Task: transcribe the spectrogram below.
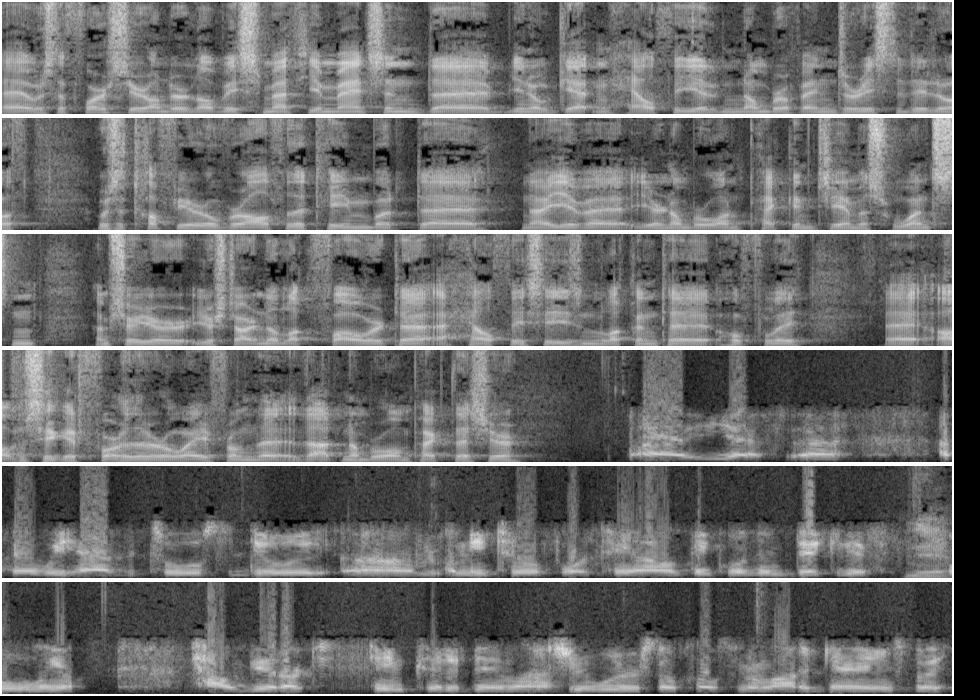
uh, it was the first year under Lovie Smith. You mentioned, uh, you know, getting healthy. You had a number of injuries to deal with. It was a tough year overall for the team, but uh, now you have a, your number one pick in Jameis Winston. I'm sure you're you're starting to look forward to a healthy season, looking to hopefully, uh, obviously, get further away from the, that number one pick this year. Uh, yes. I think we have the tools to do it. Um, I mean, two and fourteen, I don't think was indicative Yeah. fully of how good our team could have been last year. We were so close in a lot of games, but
